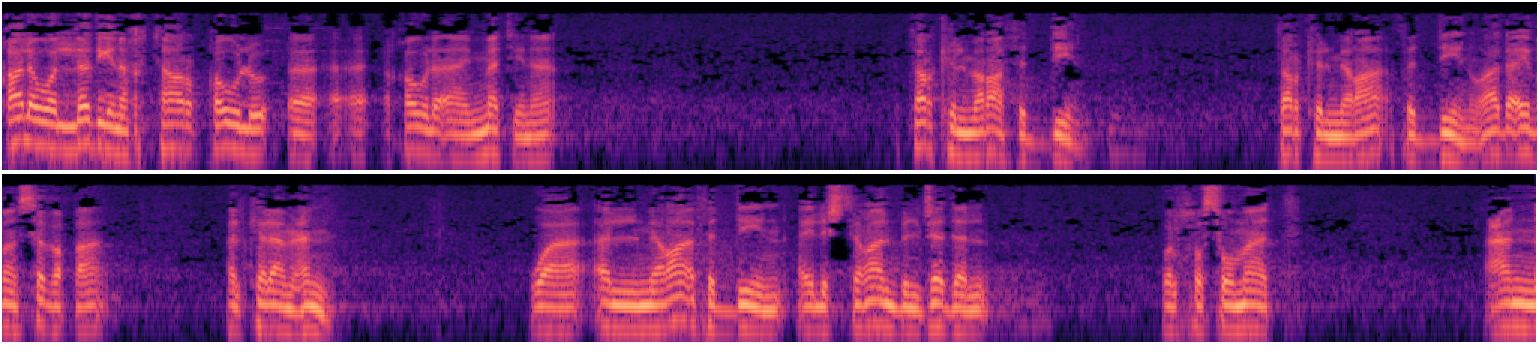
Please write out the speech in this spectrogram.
قال والذي نختار قول قول أئمتنا ترك المراء في الدين ترك المراء في الدين وهذا أيضا سبق الكلام عنه. والمراء في الدين أي الاشتغال بالجدل والخصومات عن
